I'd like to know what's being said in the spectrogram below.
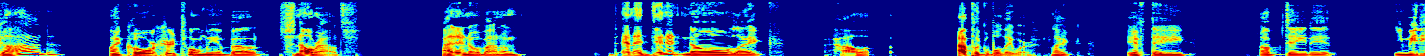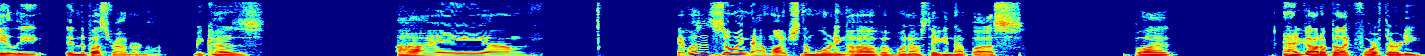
God my coworker told me about snow routes. I didn't know about them. And I didn't know like how applicable they were. Like if they updated immediately in the bus route or not because I um it wasn't snowing that much the morning of of when I was taking that bus, but I had got up at like 4:30.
